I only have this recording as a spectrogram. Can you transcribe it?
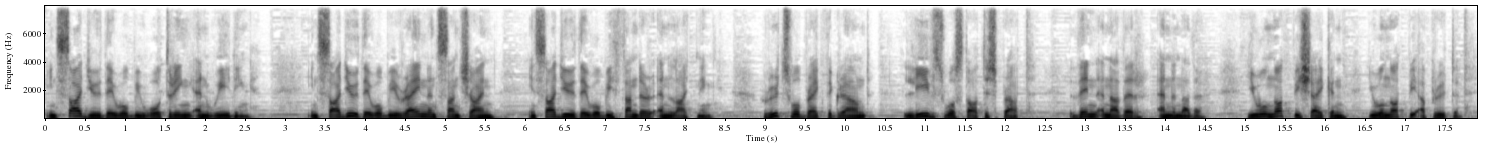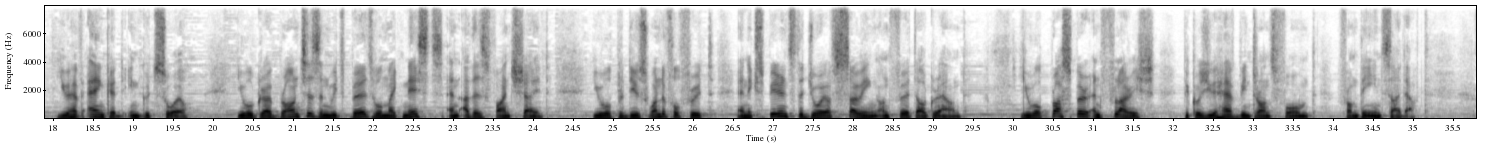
Inside you there will be watering and weeding. Inside you there will be rain and sunshine. Inside you there will be thunder and lightning. Roots will break the ground, leaves will start to sprout, then another and another. You will not be shaken, you will not be uprooted. You have anchored in good soil. You will grow branches in which birds will make nests and others find shade. You will produce wonderful fruit and experience the joy of sowing on fertile ground. You will prosper and flourish because you have been transformed from the inside out.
